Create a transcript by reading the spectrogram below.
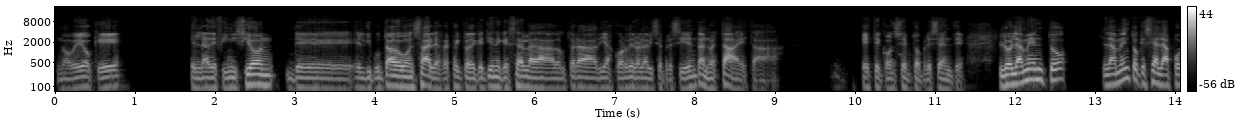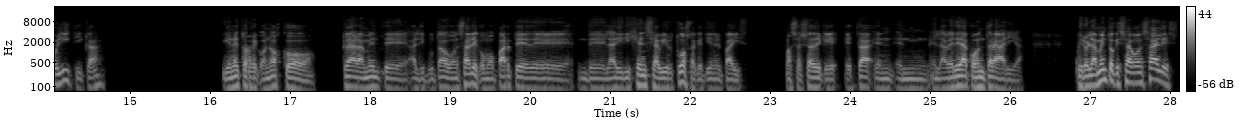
No veo que en la definición del diputado González respecto de que tiene que ser la doctora Díaz Cordero la vicepresidenta, no está este concepto presente. Lo lamento, lamento que sea la política, y en esto reconozco claramente al diputado González como parte de, la dirigencia virtuosa que tiene el país, más allá de que está en, en, la vereda contraria. Pero lamento que sea González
